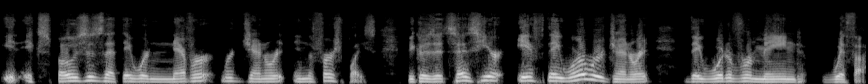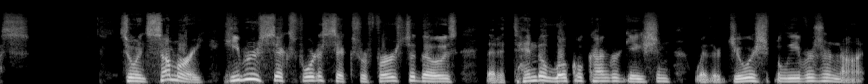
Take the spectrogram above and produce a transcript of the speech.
it exposes that they were never regenerate in the first place. Because it says here, if they were regenerate, they would have remained with us. So, in summary, Hebrews 6 4 to 6 refers to those that attend a local congregation, whether Jewish believers or not,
